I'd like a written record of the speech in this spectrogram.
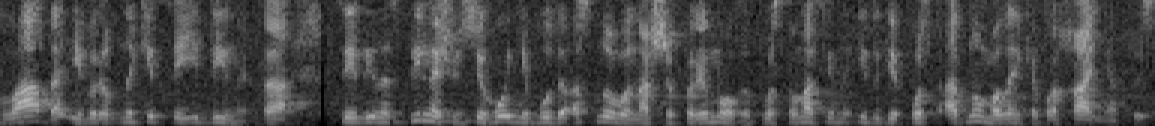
влада і виробники це єдине. Да? Це єдине спільне, що сьогодні буде основою нашої перемоги. Просто у нас є іноді просто одно маленьке прохання. Тобто,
